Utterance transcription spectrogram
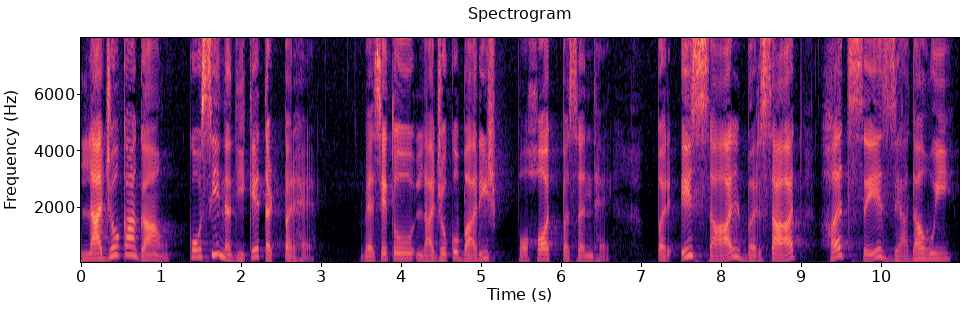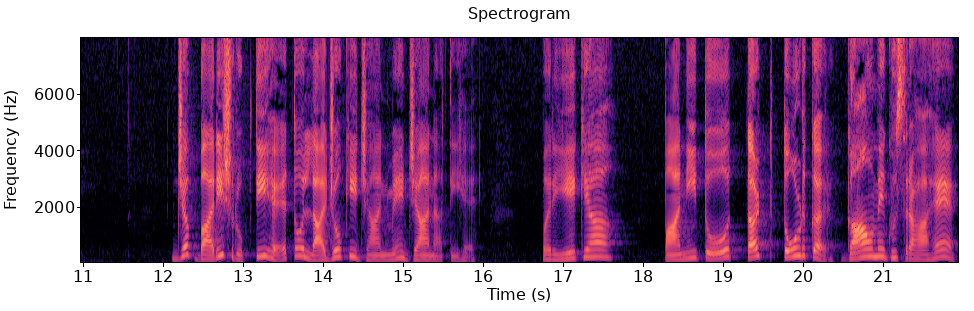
लाजो का गाँव कोसी नदी के तट पर है। वैसे तो लाजो को बारिश बहुत पसंद है, पर इस साल बरसात हद से ज़्यादा हुई। जब बारिश रुकती है तो लाजो की जान में जान आती है। पर ये क्या? पानी तो तट तोड़कर गाँव में घुस रहा है।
